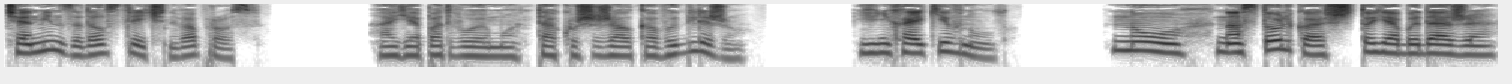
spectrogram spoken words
Чанмин задал встречный вопрос. «А я, по-твоему, так уж жалко выгляжу?» Юнихай кивнул. «Ну, настолько, что я бы даже...»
